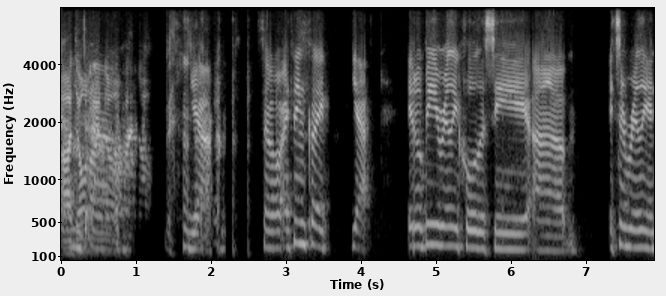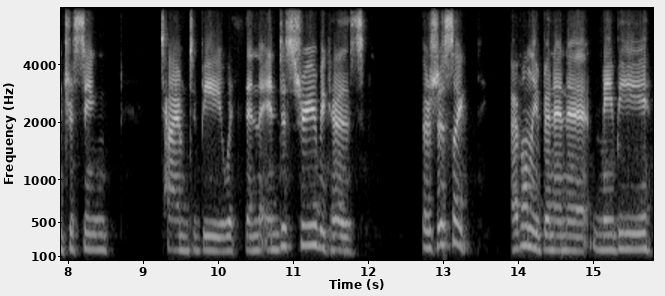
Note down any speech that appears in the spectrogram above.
uh, don't I know uh, yeah so i think like yeah it'll be really cool to see um, it's a really interesting time to be within the industry because there's just like I've only been in it maybe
